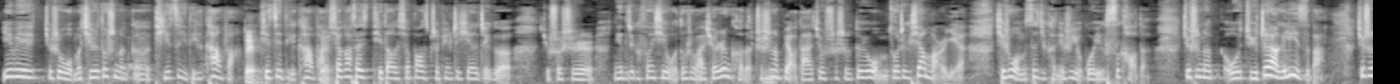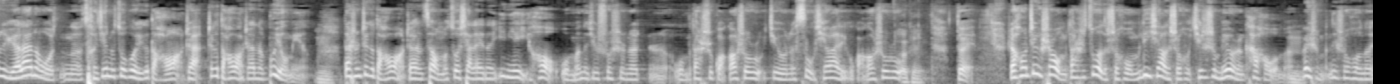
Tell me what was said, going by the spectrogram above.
因为就是我们其实都是那个提自己的一个看法，对，提自己的一个看法。像刚才提到的像 Boss 直聘这些，这个就说是您的这个分析，我都是完全认可的。只是呢，表达就说是对于我们做这个项目而言，其实我们自己肯定是有过一个思考的。就是呢，我举这样一个例子吧，就是原来呢，我呢曾经呢做过一个导航网站，这个导航网站呢不有名，嗯，但是这个导航网站在我们做下来呢一年。以后，我们呢就说是呢，呃，我们当时广告收入就有那四五千万的一个广告收入。OK，对。然后这个事儿我们当时做的时候，我们立项的时候，其实是没有人看好我们。为什么？那时候呢，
